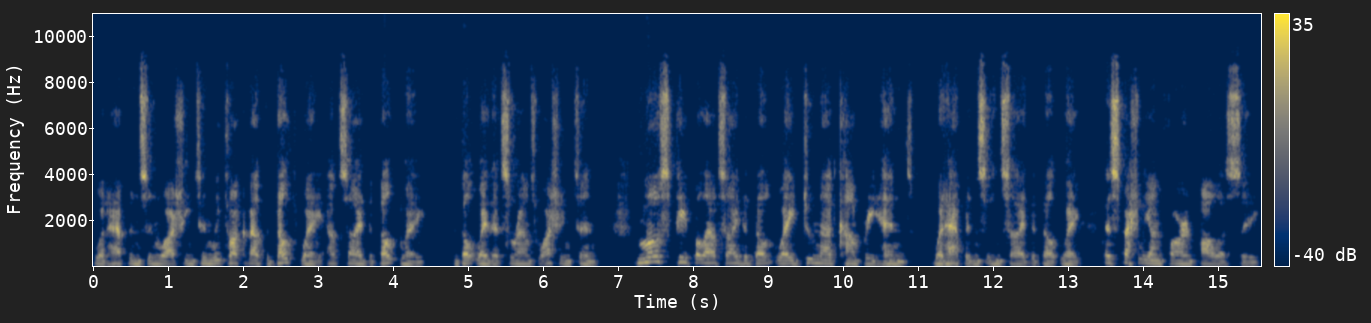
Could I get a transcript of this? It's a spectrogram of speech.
what happens in Washington. We talk about the Beltway outside the Beltway, the Beltway that surrounds Washington. Most people outside the Beltway do not comprehend what happens inside the Beltway, especially on foreign policy.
